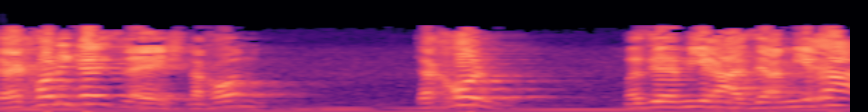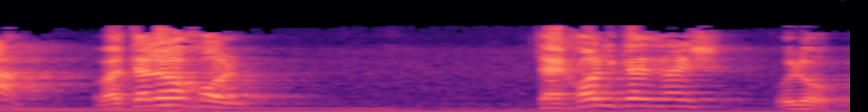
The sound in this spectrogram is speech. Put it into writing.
אתה יכול להיכנס לאש, נכון? אתה יכול. מה זה אמירה? זה אמירה, אבל אתה לא יכול. אתה יכול להיכנס לאש או לא?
